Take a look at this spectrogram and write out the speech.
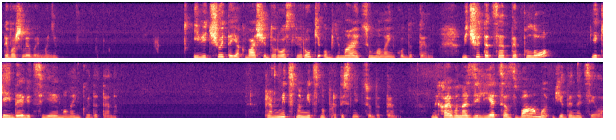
ти важливий мені. І відчуйте, як ваші дорослі руки обнімають цю маленьку дитину. Відчуйте це тепло, яке йде від цієї маленької дитини. Прям міцно-міцно притисніть цю дитину. Нехай вона зільється з вами в єдине ціле.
